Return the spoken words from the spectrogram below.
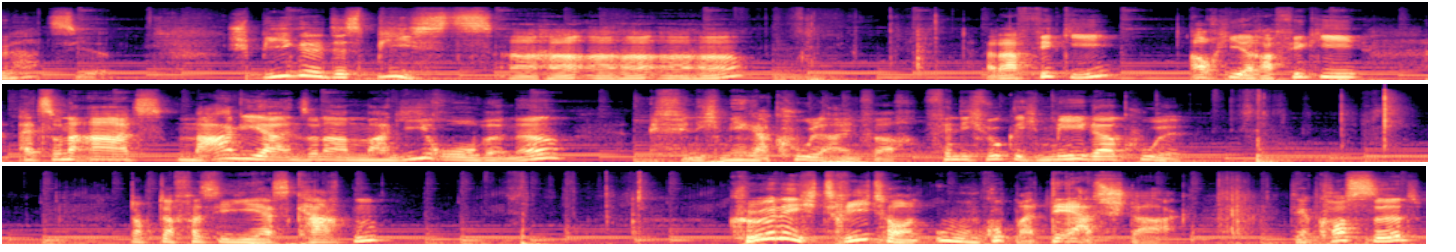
Grazie. Spiegel des Biests. Aha, aha, aha. Rafiki. Auch hier Rafiki als so eine Art Magier in so einer Magierobe, ne? Finde ich mega cool einfach. Finde ich wirklich mega cool. Dr. Faciliers Karten. König Triton. Uh, guck mal, der ist stark. Der kostet,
